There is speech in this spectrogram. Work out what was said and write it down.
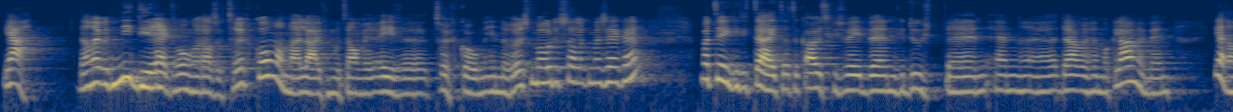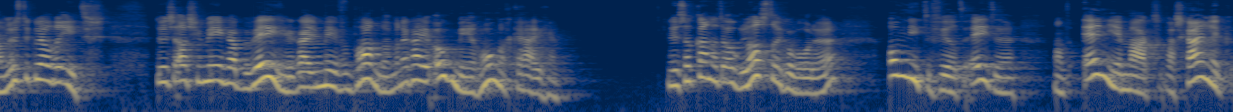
ja, dan heb ik niet direct honger als ik terugkom. Want mijn lijf moet dan weer even terugkomen in de rustmodus, zal ik maar zeggen. Maar tegen die tijd dat ik uitgezweet ben, gedoucht ben en uh, daar weer helemaal klaar mee ben, ja, dan lust ik wel weer iets. Dus als je meer gaat bewegen, ga je meer verbranden, maar dan ga je ook meer honger krijgen. Dus dan kan het ook lastiger worden om niet te veel te eten. Want en je maakt waarschijnlijk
